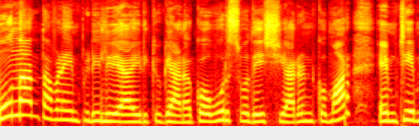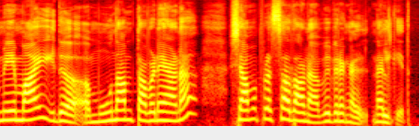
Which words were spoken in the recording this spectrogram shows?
മൂന്നാം തവണയും പിടിയിലായിരിക്കുകയാണ് കോവൂർ സ്വദേശി അരുൺകുമാർ. എം ടി എം എയുമായി ഇത് മൂന്നാം തവണയാണ്. ശ്യാമപ്രസാദാണ് വിവരങ്ങൾ നൽകിയത്.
